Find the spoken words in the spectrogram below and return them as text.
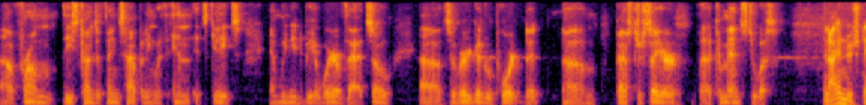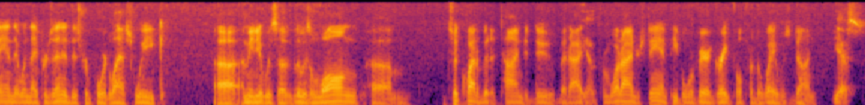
uh, from these kinds of things happening within its gates, and we need to be aware of that. So uh, it's a very good report that um, Pastor Sayer uh, commends to us. And I understand that when they presented this report last week, uh, I mean it was a it was a long um, took quite a bit of time to do, but I yeah. from what I understand, people were very grateful for the way it was done. Yes,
